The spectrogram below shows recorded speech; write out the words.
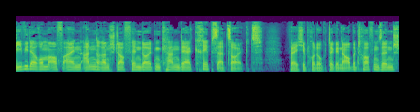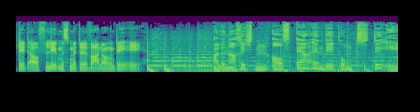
die wiederum auf einen anderen Stoff hindeuten kann, der Krebs erzeugt. Welche Produkte genau betroffen sind, steht auf lebensmittelwarnung.de. Alle Nachrichten auf rnd.de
